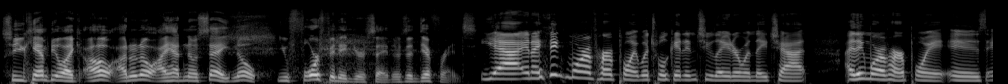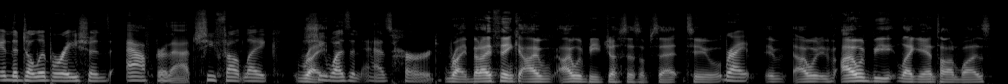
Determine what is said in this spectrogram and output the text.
So you can't be like, oh, I don't know, I had no say. No, you forfeited your say. There's a difference. Yeah, and I think more of her point, which we'll get into later when they chat. I think more of her point is in the deliberations after that. She felt like she wasn't as heard. Right, but I think I I would be just as upset too. Right. If I would if I would be like Anton was.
